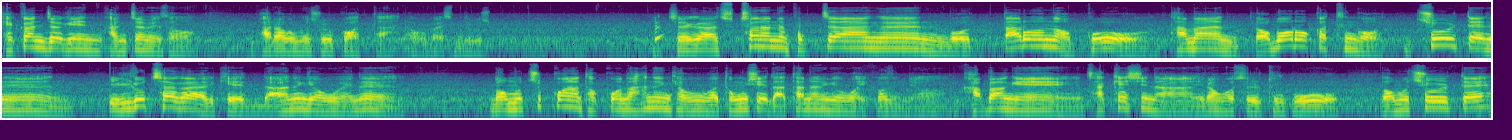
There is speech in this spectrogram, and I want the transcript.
객관적인 관점에서 바라보면 좋을 것 같다라고 말씀드리고 싶어요. 제가 추천하는 복장은 뭐 따로는 없고 다만 러버옷 같은 거 추울 때는 일교차가 이렇게 나는 경우에는 너무 춥거나 덥거나 하는 경우가 동시에 나타나는 경우가 있거든요. 가방에 자켓이나 이런 것을 두고 너무 추울 때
